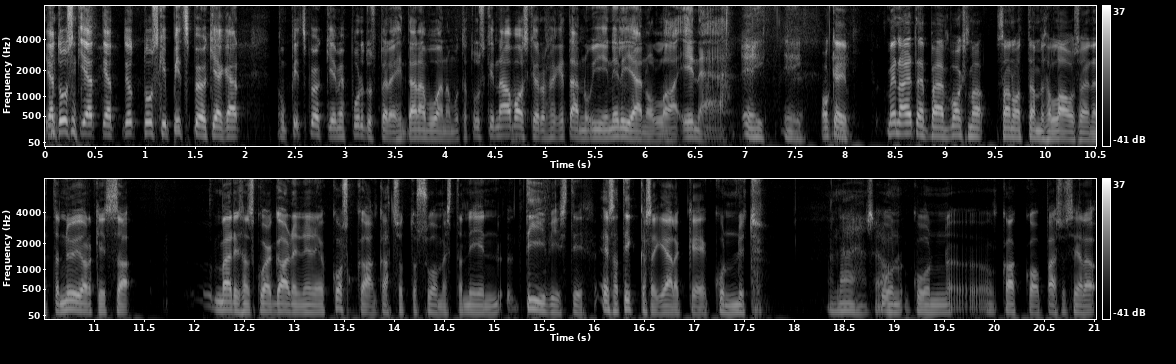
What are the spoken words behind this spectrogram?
ja tuskin, ja, ja tuskin Pittsburghiäkään, no Pittsburgh ei mene purtuspeleihin tänä vuonna, mutta tuskin nämä avauskerrossa ketään nuijii neljään nollaa enää. Ei, ei. Okei, okay, mennään eteenpäin. Voinko mä sanoa tämmöisen lauseen, että New Yorkissa Madison Square Gardenin ei ole koskaan katsottu Suomesta niin tiiviisti Esa Tikkasen jälkeen kuin nyt. No näinhän se kun, on. Kun Kakko on päässyt siellä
